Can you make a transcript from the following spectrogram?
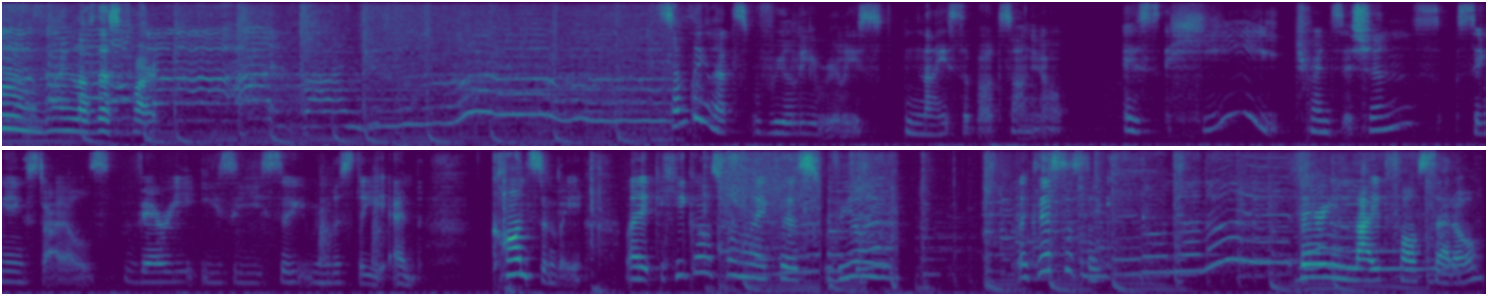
Mm, I love this part. Something that's really, really nice about Sanyo is he transitions singing styles very easy, seamlessly, and constantly. Like, he goes from like this really, like, this is like very light falsetto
